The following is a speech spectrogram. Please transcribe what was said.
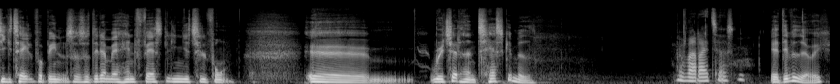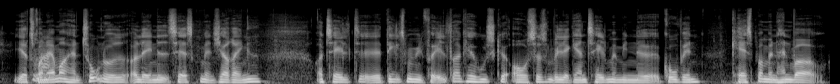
digital forbindelse, så det der med at have en fast linjetelefon. Øh, Richard havde en taske med. Hvad var der i tasken? Ja, det ved jeg jo ikke. Jeg tror Nej. nærmere, at han tog noget og lagde ned i tasken, mens jeg ringede og talte øh, dels med mine forældre, kan jeg huske, og så ville jeg gerne tale med min øh, gode ven Kasper, men han var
